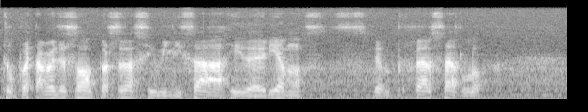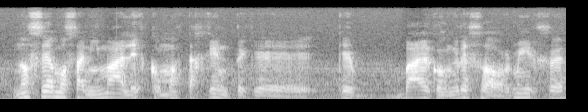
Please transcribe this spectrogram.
Supuestamente somos personas civilizadas y deberíamos empezar a hacerlo. No seamos animales como esta gente que, que va al Congreso a dormirse.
